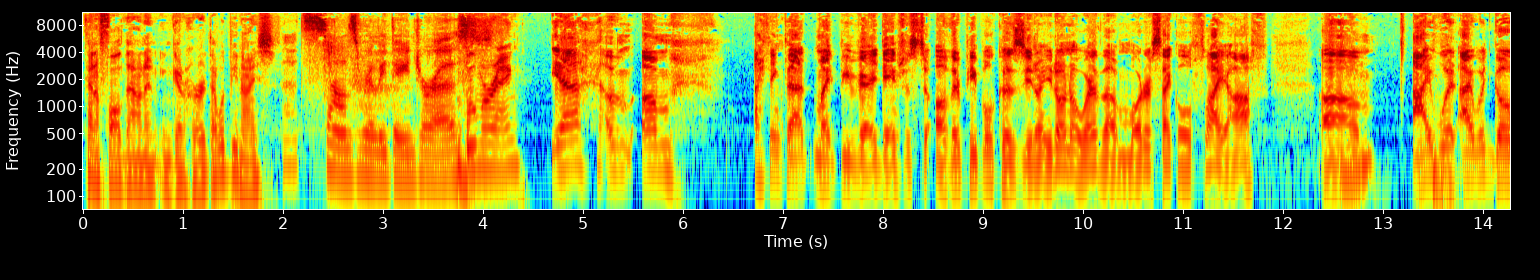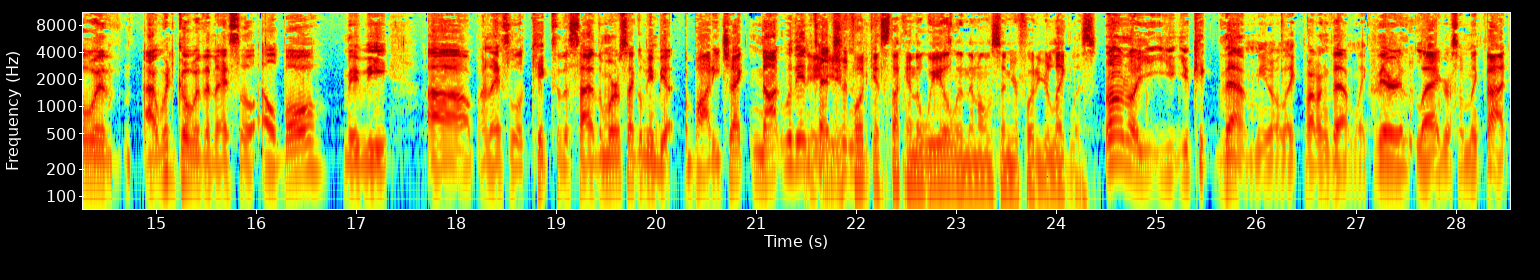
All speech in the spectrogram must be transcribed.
kind of fall down and, and get hurt. That would be nice. That sounds really dangerous. Boomerang. Yeah, um, um, I think that might be very dangerous to other people because you know you don't know where the motorcycle will fly off. Um, I would I would go with I would go with a nice little elbow, maybe uh, a nice little kick to the side of the motorcycle, maybe a, a body check, not with the intention. Your intention. foot gets stuck in the wheel, and then all of a sudden your foot, you're legless. No, no, you, you you kick them, you know, like parang them, like their leg or something like that.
